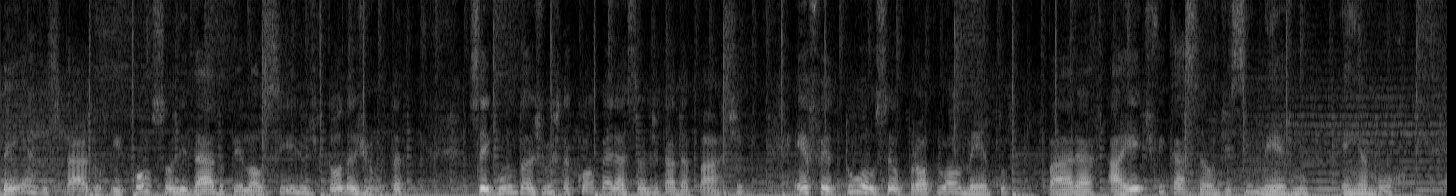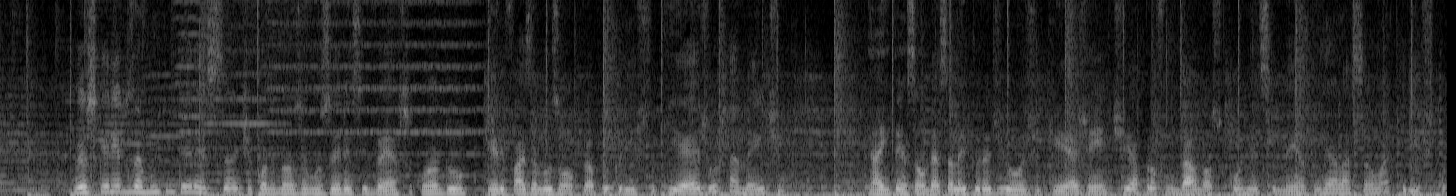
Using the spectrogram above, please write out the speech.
bem ajustado e consolidado pelo auxílio de toda junta, segundo a justa cooperação de cada parte, efetua o seu próprio aumento para a edificação de si mesmo em amor. Meus queridos, é muito interessante quando nós vamos ver esse verso, quando ele faz alusão ao próprio Cristo, que é justamente a intenção dessa leitura de hoje, que é a gente aprofundar o nosso conhecimento em relação a Cristo.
